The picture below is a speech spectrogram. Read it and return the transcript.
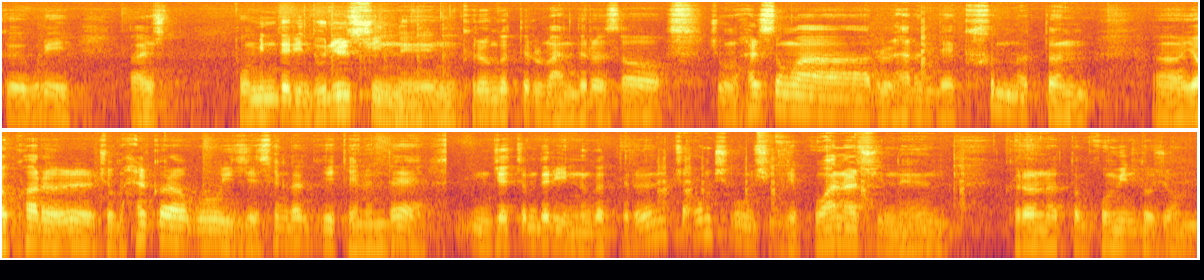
그 우리 어, 도민들이 누릴 수 있는 그런 것들을 만들어서 좀 활성화를 하는데 큰 어떤 어, 역할을 좀 할 거라고 이제 생각이 되는데 문제점들이 있는 것들은 조금씩 조금씩 이제 보완할 수 있는 그런 어떤 고민도 좀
